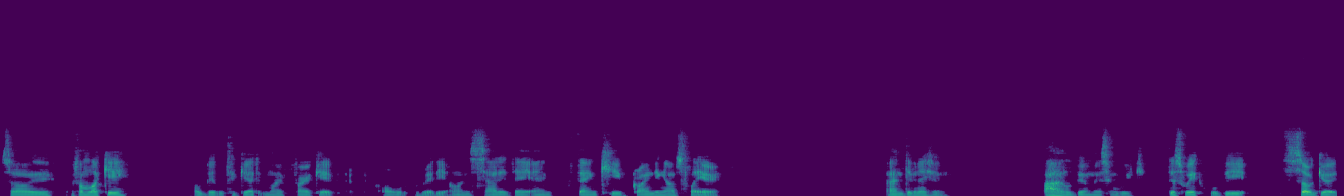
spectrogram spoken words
So if I'm lucky, I'll be able to get my fire cape already on Saturday and then keep grinding out Slayer and Divination. Ah, it'll be an amazing week. This week will be so good.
